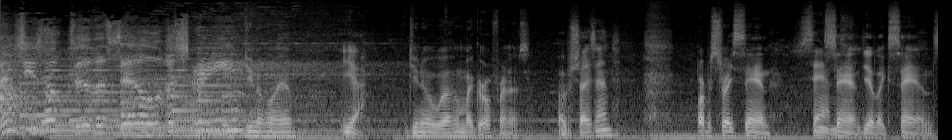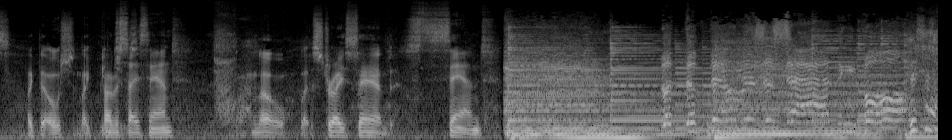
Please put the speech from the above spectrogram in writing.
Then she's hooked to the silver screen. Do you know who I am? Yeah. Do you know uh, who my girlfriend is? Barbara Streisand? Barbara Streisand. Sand. Sand, yeah, like sands, like the ocean, like beaches. Barbara beaches. Streisand? No, like Streisand. Sand. But the film is a sad thing for. This is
